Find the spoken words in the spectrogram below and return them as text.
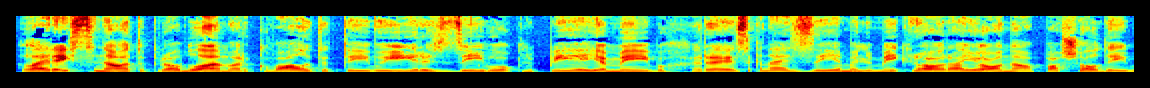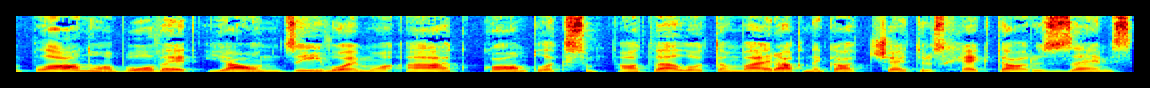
Lai risinātu problēmu ar kvalitatīvu īres dzīvokļu pieejamību, Reizeknēs Ziemeļu mikrorajonā pašvaldība plāno būvēt jaunu dzīvojamo ēku kompleksu, atvēlotam vairāk nekā 4 hektārus zemes.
